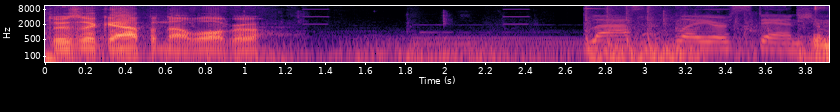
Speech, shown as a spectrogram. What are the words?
There's a gap in that wall, bro. Last player Shit, standing.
